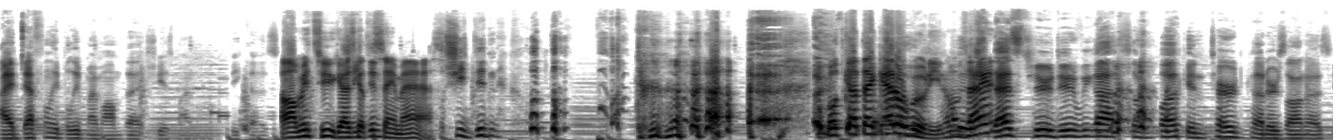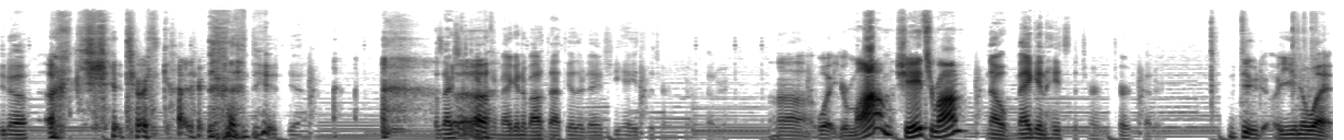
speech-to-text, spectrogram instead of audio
I definitely believe my mom that she is my mom because Oh, me too. You guys got the same ass. she didn't. What the? Both got that ghetto booty. You know what I'm saying? That's true, dude. We got some fucking turd cutters on us, you know. Turd cutters. dude, yeah. I was actually Uh. talking to Megan about that the other day, and she hates the term turd cutter. Uh, what? Your mom? She hates your mom? No, Megan hates the term turd cutter. Dude, you know what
